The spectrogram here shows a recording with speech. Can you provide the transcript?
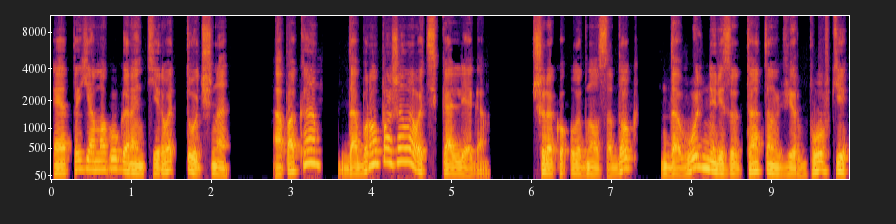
это я могу гарантировать точно. А пока добро пожаловать, коллега. Широко улыбнулся док, довольный результатом вербовки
